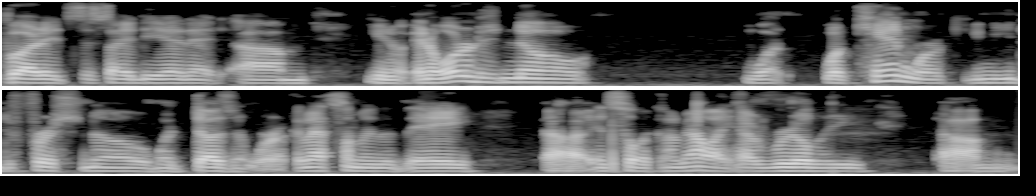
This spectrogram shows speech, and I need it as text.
But it's this idea that um, you know, in order to know what what can work, you need to first know what doesn't work, and that's something that they uh, in Silicon Valley have really um,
